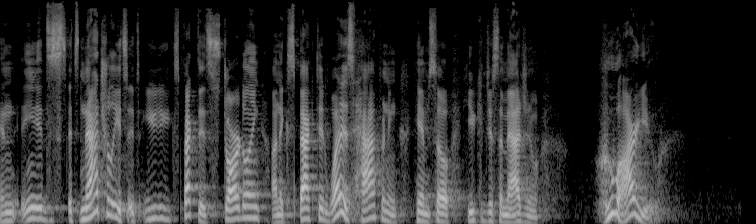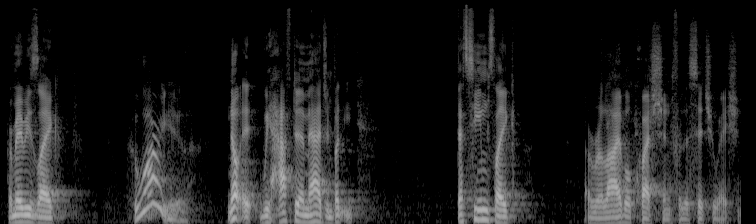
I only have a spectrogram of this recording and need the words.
And it's, it's naturally, it's, it's, you expect it. It's startling, unexpected. What is happening him? So you can just imagine, who are you? Or maybe he's like, who are you? No, it, we have to imagine. But that seems like a reliable question for the situation.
